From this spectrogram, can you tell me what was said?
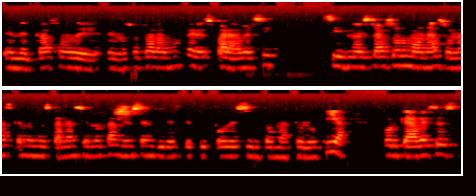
en el caso de, de nosotras las mujeres, para ver si si nuestras hormonas son las que nos están haciendo también sentir este tipo de sintomatología, porque a veces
